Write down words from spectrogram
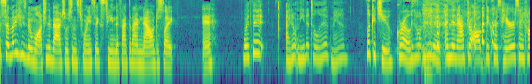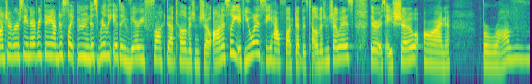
somebody who's been watching The Bachelor since 2016. The fact that I'm now just like, eh, with it. I don't need it to live, man. Look at you, growth. I don't need it. And then after all the Chris Harrison controversy and everything, I'm just like, mm, this really is a very fucked up television show. Honestly, if you want to see how fucked up this television show is, there is a show on Bravo,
